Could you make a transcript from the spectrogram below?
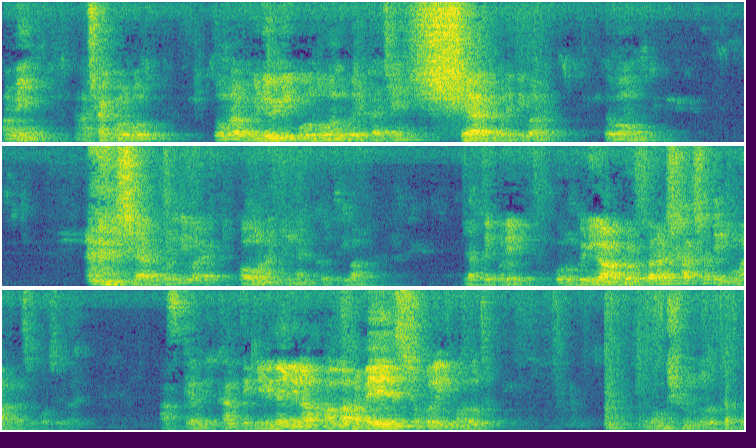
আমি আশা করব তোমরা ভিডিওটি বন্ধু বান্ধবের কাছে শেয়ার করে দিবা এবং শেয়ার করে দিবা, একটা কমন একটি লাইক করে দিবা, যাতে করে কোনো ভিডিও আপলোড করার সাথে সাথে তোমার কাছে পৌঁছে যায়। আজকে আমি এখান থেকে বিদায় নিলাম। আল্লাহ হাফেজ। সকলেই ভালো থাকো। এবং সুন্দর থাকো।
